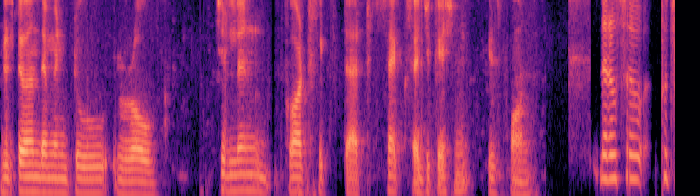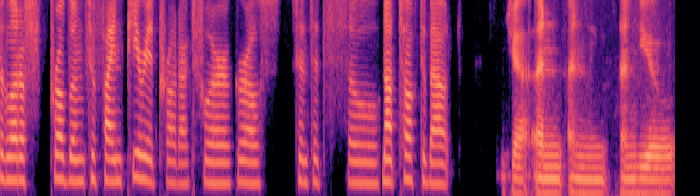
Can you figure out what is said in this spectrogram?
will turn them into rogue. Children got fixed that sex education is porn that also puts a lot of problem to find period product for girls since it's so not talked about. Yeah and and and here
